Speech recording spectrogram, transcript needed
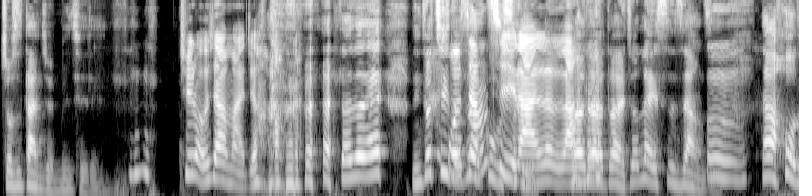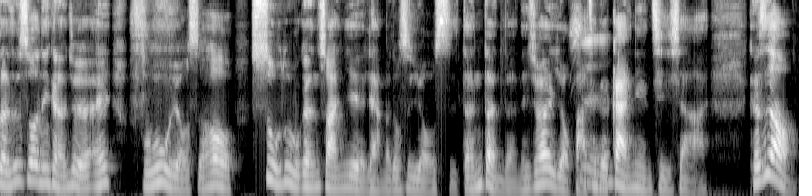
就是蛋卷冰淇淋。去楼下买就好了。对对对，你就记得。我想起来了啦。对对对，就类似这样子。嗯。那或者是说，你可能就觉得，哎、欸，服务有时候速度跟专业两个都是优势，等等的，你就会有把这个概念记下来。可是哦，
